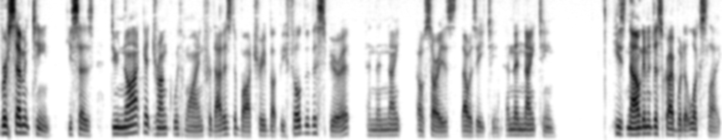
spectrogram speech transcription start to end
Verse 17, he says, Do not get drunk with wine, for that is debauchery, but be filled with the Spirit. And then, night oh, sorry, that was 18. And then 19. He's now going to describe what it looks like.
